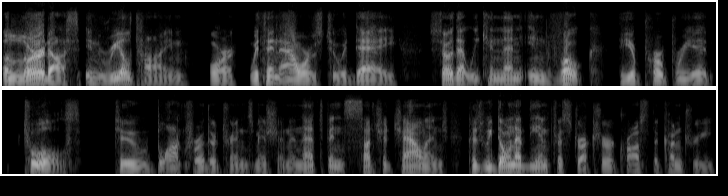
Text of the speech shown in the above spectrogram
alert us in real time or within hours to a day so that we can then invoke the appropriate tools to block further transmission. And that's been such a challenge because we don't have the infrastructure across the country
